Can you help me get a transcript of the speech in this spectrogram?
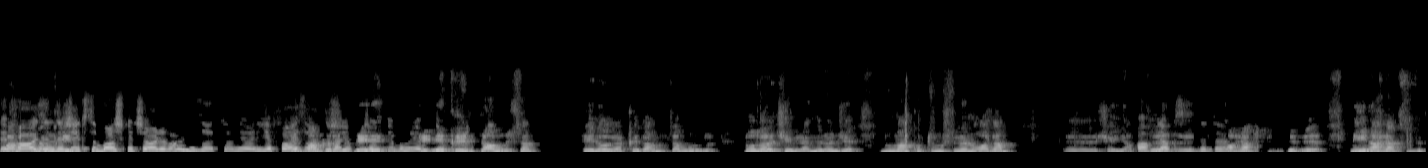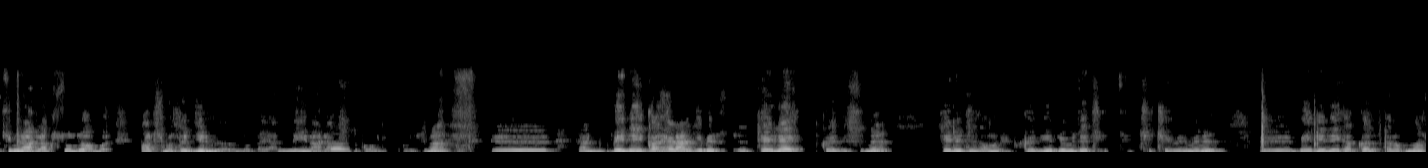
e, faiz indirecekse başka çare var mı zaten? Yani ya faiz artışı yapacak ya bunu yapacak. TL kredisi almışsan TL olarak kredi almışsan bunu dolara çevirenler önce Numan Kurtulmuş denen o adam e, şey yaptı. Ahlaksız e, dedi. Ahlaksız dedi. Neyin ahlaksızlık, kimin ahlaksız olduğu tartışmasına girmiyorum burada. Yani neyin ahlaksızlık evet. olduğu konusuna. E, yani BDK herhangi bir TL kredisini, TL bir krediyi dövize çevirmenin e, BDDK tarafından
